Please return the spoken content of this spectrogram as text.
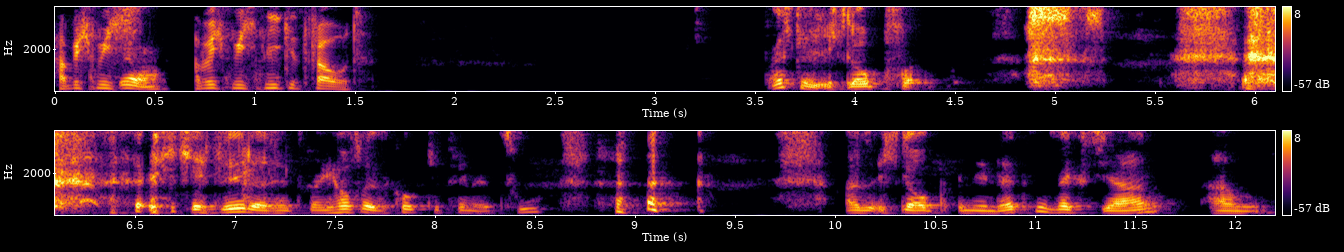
Habe ich, mich, ja. hab ich mich nie getraut. Weiß nicht, ich glaube, ich erzähle das jetzt mal. Ich hoffe, es guckt dir keiner zu. also ich glaube, in den letzten sechs Jahren haben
